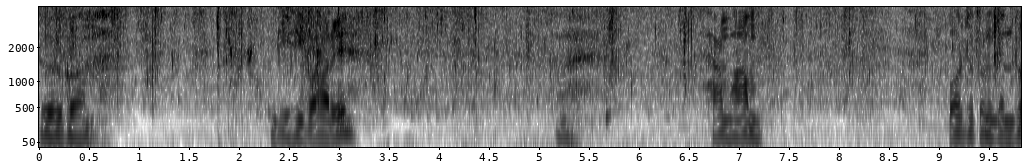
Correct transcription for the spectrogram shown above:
দুর্গম গিরি পাহাড়ে। হাম হাম পর্যটন কেন্দ্র।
